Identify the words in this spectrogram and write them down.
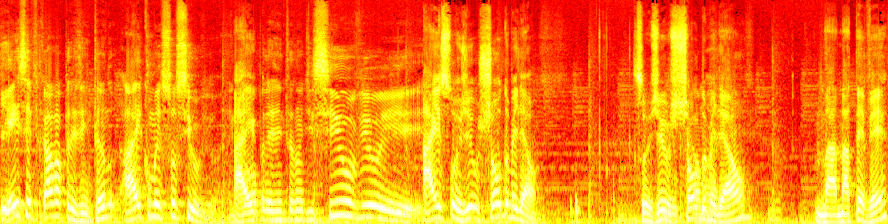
E aí você ficava apresentando, aí começou Silvio. Então Aí- apresentando de Silvio e. Aí surgiu o Show do Milhão. Surgiu o Show do. Milhão na, na TV.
